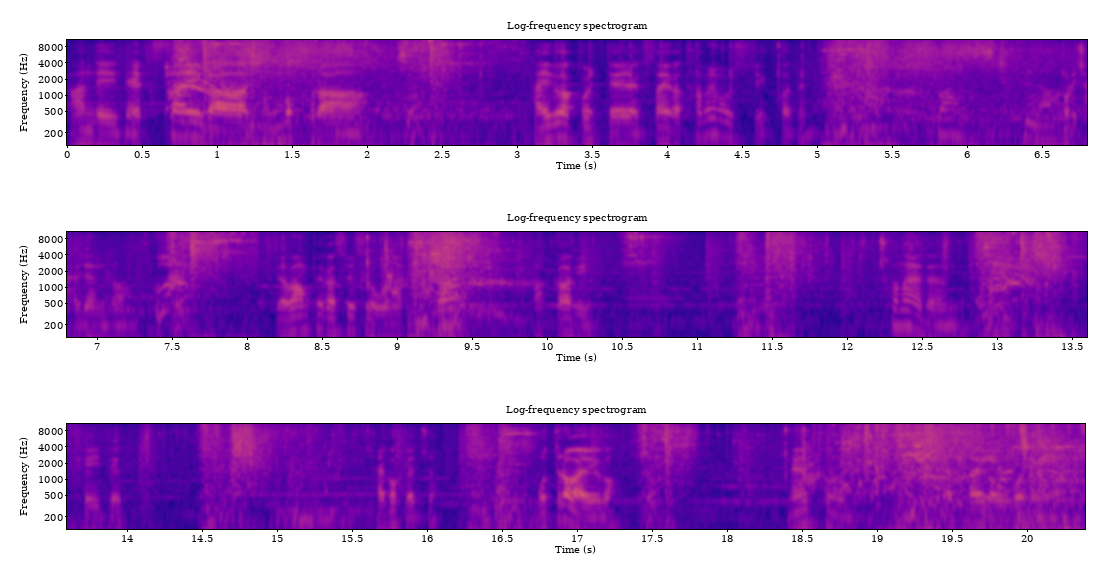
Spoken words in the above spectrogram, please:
아 근데 렉사이가 정버프라 다이브 각 볼 때 렉사이가 탑을 볼 수 있거든. 거리 잘 된다. 뼈방패가 슬슬 오니까 아까비. 쳐놔야 되는데. 게이드. 잘 벗겼죠? 못 들어가요 이거. 레넥톤 렉사이가 오거든요.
